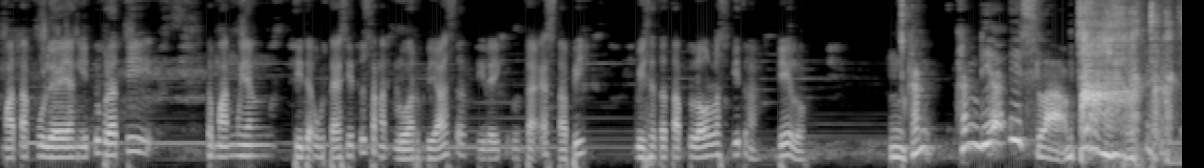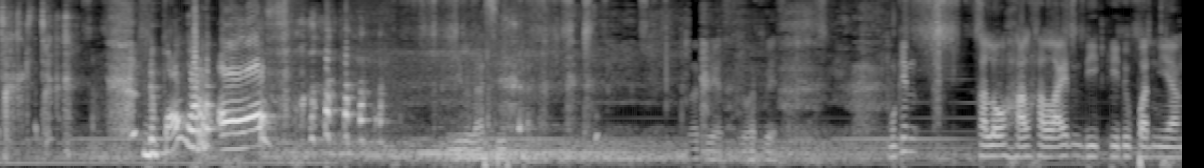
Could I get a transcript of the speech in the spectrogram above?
mata kuliah yang itu berarti temanmu yang tidak UTS itu sangat luar biasa, tidak ikut UTS tapi bisa tetap lolos gitu nah. Dia loh. Hmm, kan kan dia Islam. The power of Gila sih. luar biasa, luar biasa. Mungkin kalau hal-hal lain di kehidupan yang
